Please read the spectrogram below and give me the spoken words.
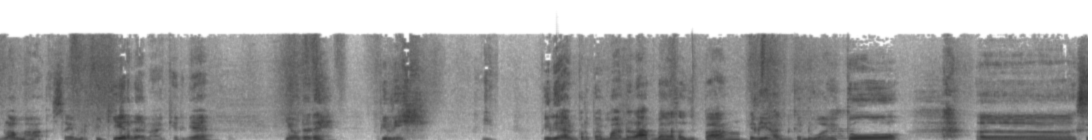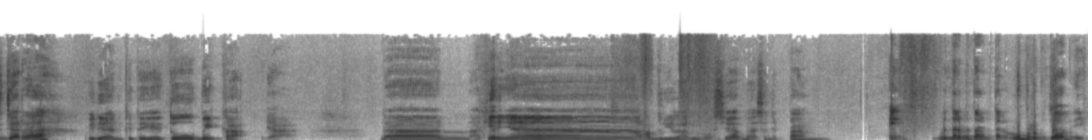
lama saya berpikir dan akhirnya ya udah deh pilih. Pilihan pertama adalah bahasa Jepang pilihan kedua itu eh, sejarah pilihan ketiga itu BK ya. Dan akhirnya alhamdulillah lulus ya bahasa Jepang. Eh, bentar bentar bentar. Lu belum jawab nih.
